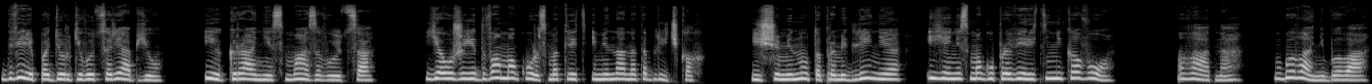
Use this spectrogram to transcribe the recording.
Двери подергиваются рябью, их грани смазываются. Я уже едва могу рассмотреть имена на табличках. Еще минута промедления, и я не смогу проверить никого. Ладно, была не была.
